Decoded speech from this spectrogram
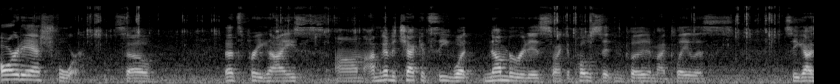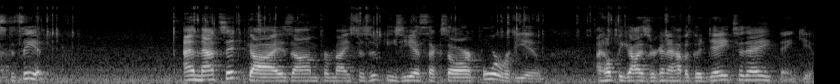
R-4, so that's pretty nice. Um, I'm going to check and see what number it is so I can post it and put it in my playlist so you guys can see it. And that's it, guys, um, for my Suzuki GSX-R 4 review. I hope you guys are going to have a good day today. Thank you.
